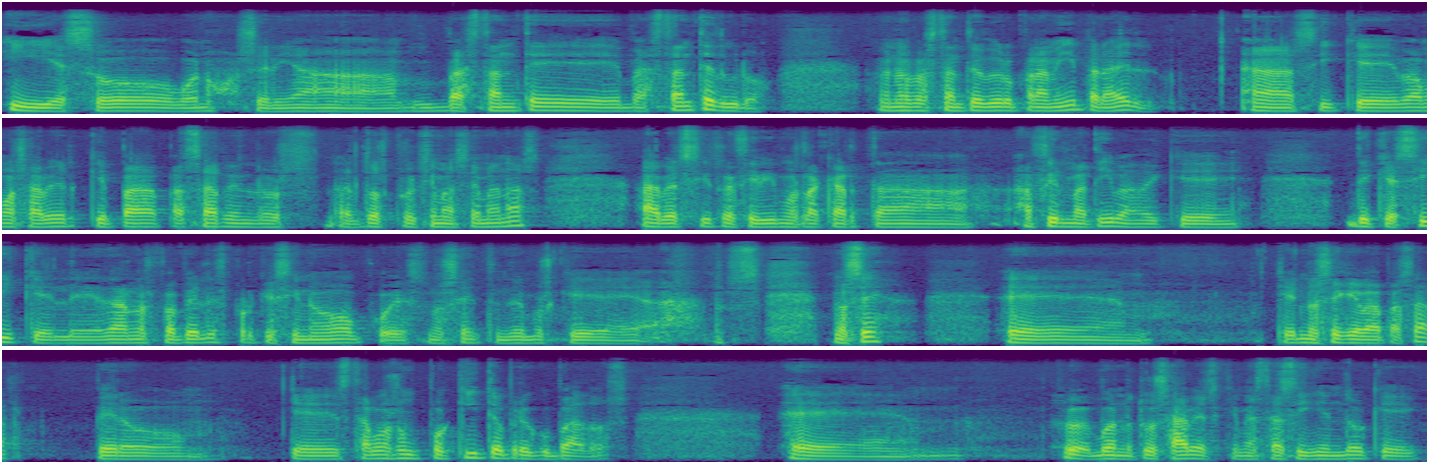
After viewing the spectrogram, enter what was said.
y eso, bueno, sería bastante, bastante duro. Bueno, bastante duro para mí y para él. Así que vamos a ver qué va a pasar en los, las dos próximas semanas, a ver si recibimos la carta afirmativa de que de que sí, que le dan los papeles, porque si no, pues no sé, tendremos que, no sé, eh, que no sé qué va a pasar, pero que estamos un poquito preocupados. Eh, bueno, tú sabes que me estás siguiendo que,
